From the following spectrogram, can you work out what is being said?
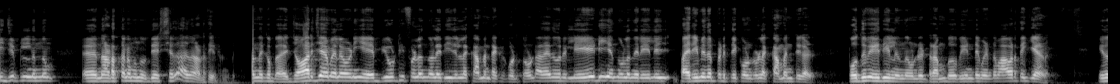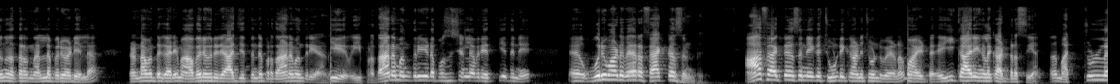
ഈജിപ്തിൽ നിന്നും നടത്തണമെന്ന് ഉദ്ദേശിച്ചത് അത് നടത്തിയിട്ടുണ്ട്. എന്നൊക്കെ ജോർജിയ മെലോണി എ ബ്യൂട്ടിഫുൾ എന്നുള്ള രീതിയിലുള്ള കമന്റ് ഒക്കെ കൊടുത്തുകൊണ്ട് അതായത് ഒരു ലേഡി എന്നുള്ള നിലയിൽ പരിമിതപ്പെടുത്തിക്കൊണ്ടുള്ള കമന്റുകൾ പൊതുവേദിയിൽ നിന്നുകൊണ്ട് ട്രംപ് വീണ്ടും വീണ്ടും ആവർത്തിക്കുകയാണ്. ഇതൊന്നും അത്ര നല്ല പരിപാടിയല്ല. രണ്ടാമത്തെ കാര്യം അവരൊരു രാജ്യത്തിന്റെ പ്രധാനമന്ത്രിയാണ്. ഈ പ്രധാനമന്ത്രിയുടെ പൊസിഷനിൽ അവർ എത്തിയതിന് ഒരുപാട് വേറെ ഫാക്ടേഴ്സ് ഉണ്ട്. ആ ഫാക്ടേഴ്സിനെയൊക്കെ ചൂണ്ടിക്കാണിച്ചുകൊണ്ട് വേണം ആയിട്ട് ഈ കാര്യങ്ങളൊക്കെ അഡ്രസ്സ് ചെയ്യാൻ. അത് മറ്റുള്ള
